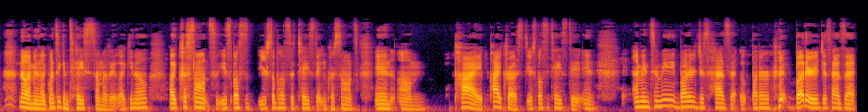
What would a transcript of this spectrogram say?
no, I mean like once you can taste some of it, like you know, like croissants, you're supposed to you're supposed to taste it in croissants and um pie, pie crust, you're supposed to taste it and I mean to me butter just has that uh, butter butter just has that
